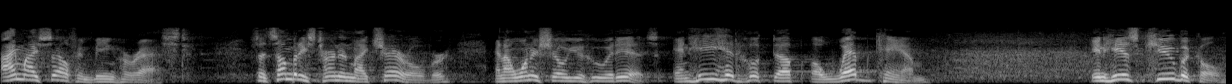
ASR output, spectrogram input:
I myself am being harassed said, somebody's turning my chair over and I want to show you who it is. And he had hooked up a webcam in his cubicle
